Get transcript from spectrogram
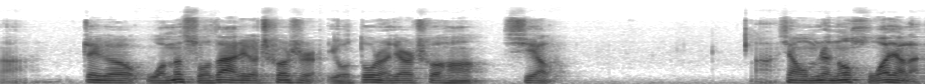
道，啊，这个我们所在这个车市有多少家车行歇了，啊，像我们这能活下来，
